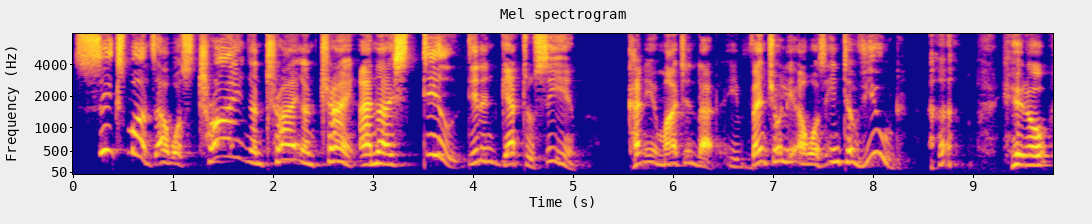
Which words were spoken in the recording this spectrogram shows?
Six months I was trying and trying and trying, and I still didn't get to see him. Can you imagine that? Eventually I was interviewed. you know,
